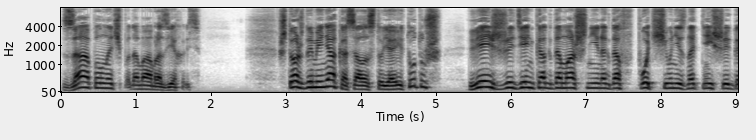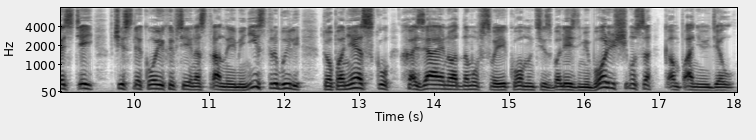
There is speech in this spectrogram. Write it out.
за полночь по домам разъехались. Что ж до меня касалось, то я и тут уж весь же день, как домашние, иногда в почивании знатнейших гостей, в числе коих и все иностранные министры были, то по неску хозяину одному в своей комнате с болезнями борющемуся компанию делал.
